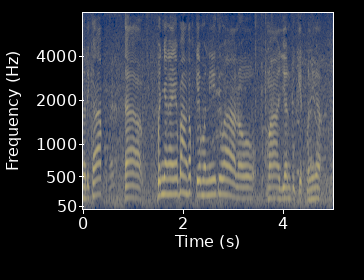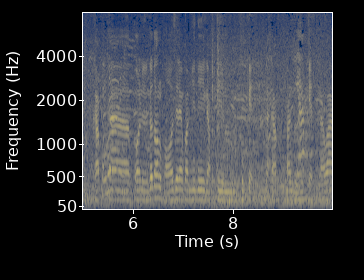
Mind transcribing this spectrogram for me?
วัสดีครับเอ่อเป็นยังไงบ้างครับเกมวันนี้ที่ว่าเรามาเยือนภูเก็ตวันนี้ครับครับก่อนอื่นก็ต้องขอแสดงความยินดีกับทีมภูเก็ตนะครับบ้านทีมภูเก็ตนะว่า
